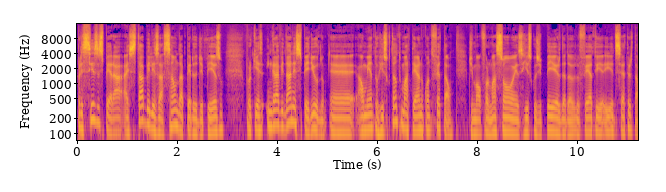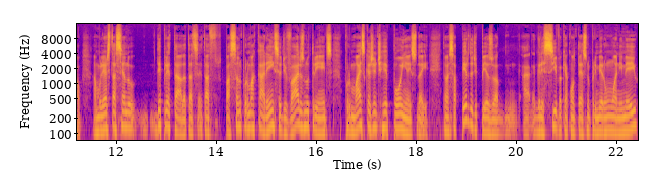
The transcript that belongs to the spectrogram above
precisa esperar a estabilização da perda de peso, porque engravidar nesse período é, aumenta o risco tanto materno quanto fetal, de malformações, riscos de perda do, do feto e, e, etc. E tal. A mulher está sendo depletada, está, está passando por uma carência de vários nutrientes, por mais que a gente reponha isso daí. Então, essa perda de peso agressiva que acontece no primeiro um ano e meio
